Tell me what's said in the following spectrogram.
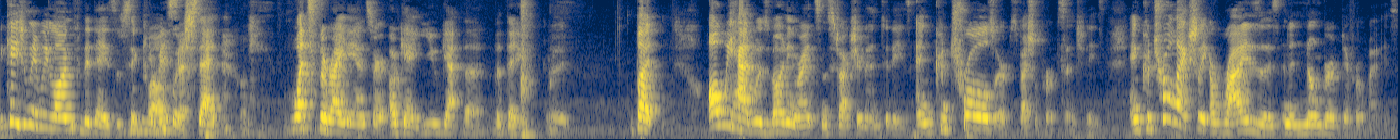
occasionally we long for the days of SIC 12 which it. said what's the right answer? Okay you get the the thing. Right. But all we had was voting rights and structured entities and controls or special purpose entities. And control actually arises in a number of different ways.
